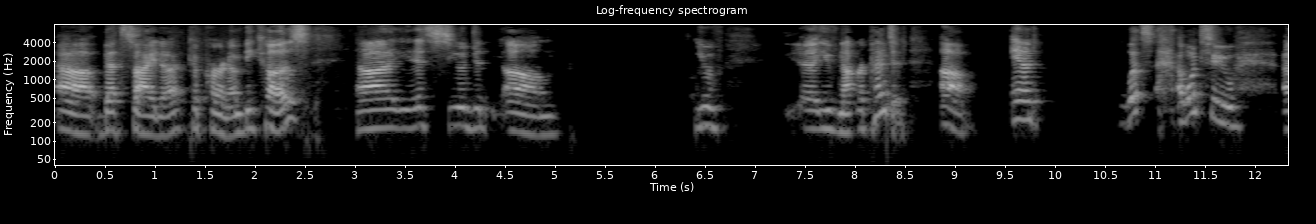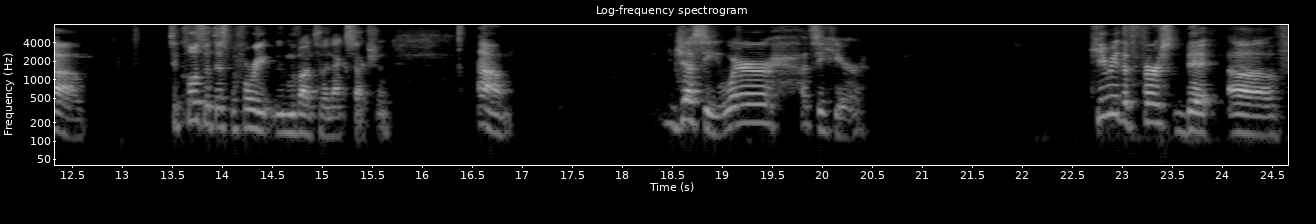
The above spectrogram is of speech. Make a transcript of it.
uh, Bethsaida, Capernaum, because uh, it's you did um, you've uh, you've not repented. Uh, and let's I want to um, to close with this before we, we move on to the next section. Um, Jesse, where let's see here. Can you read the first bit of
